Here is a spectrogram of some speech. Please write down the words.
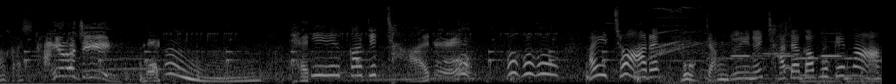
아가씨. 당연하지. 뭐? 음. 해일까지 잘. 어? 아이 저 아래 목장 주인을 찾아가 보게나.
